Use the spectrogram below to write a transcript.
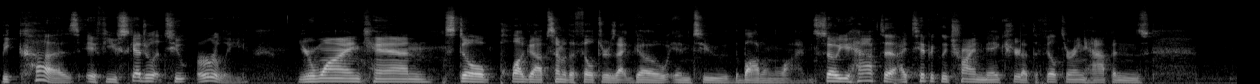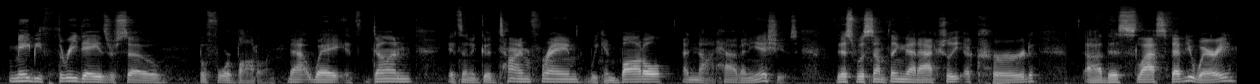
Because if you schedule it too early, your wine can still plug up some of the filters that go into the bottling line. So you have to, I typically try and make sure that the filtering happens maybe three days or so before bottling. That way it's done, it's in a good time frame, we can bottle and not have any issues. This was something that actually occurred uh, this last February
